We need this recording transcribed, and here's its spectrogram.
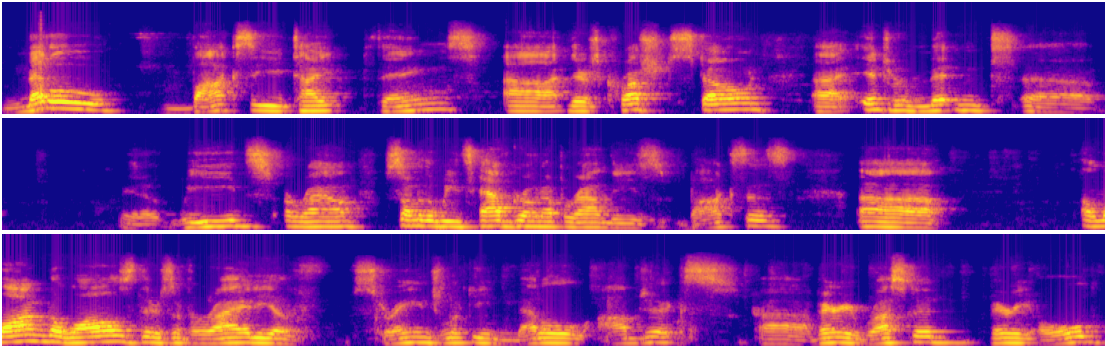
metal boxy type things. Uh, there's crushed stone, uh, intermittent, uh, you know, weeds around. Some of the weeds have grown up around these boxes. Uh, along the walls, there's a variety of strange looking metal objects, uh, very rusted, very old.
